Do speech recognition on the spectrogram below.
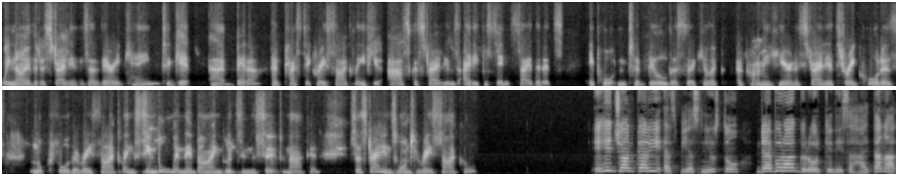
We know that Australians are very keen to get uh, better at plastic recycling. If you ask Australians, 80% say that it's important to build a circular economy here in Australia. Three quarters look for the recycling symbol when they're buying goods in the supermarket. So Australians want to recycle. ਇਹ ਜਾਣਕਾਰੀ SBS ਨਿਊਜ਼ ਤੋਂ ਡੈਬੋਰਾ ਗਰੋਰਕੇ ਦੀ ਸਹਾਇਤਾ ਨਾਲ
